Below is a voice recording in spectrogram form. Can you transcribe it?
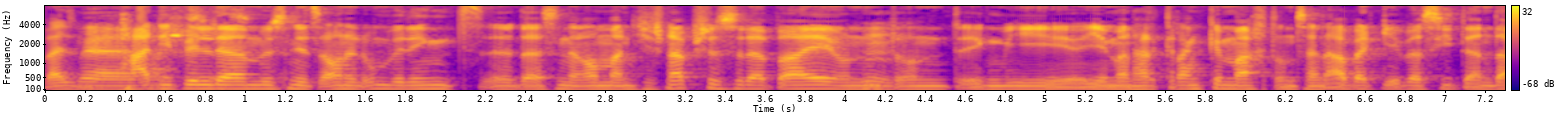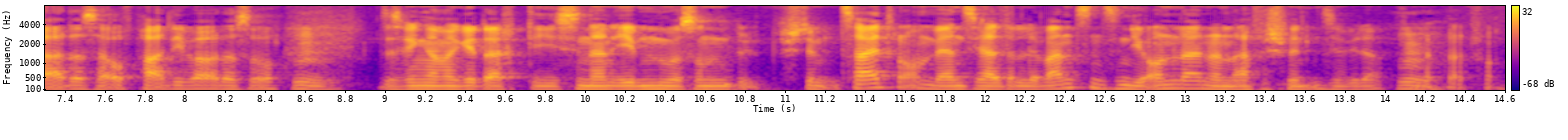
weil. Ja, Partybilder müssen jetzt auch nicht unbedingt, äh, da sind ja auch manche Schnappschüsse dabei und, Hm. und irgendwie jemand hat krank gemacht und sein Arbeitgeber sieht dann da, dass er auf Party war oder so. Hm. Deswegen haben wir gedacht, die sind dann eben nur so einen bestimmten Zeitraum, während sie halt relevant sind, sind die online und danach verschwinden sie wieder von Hm. der Plattform.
